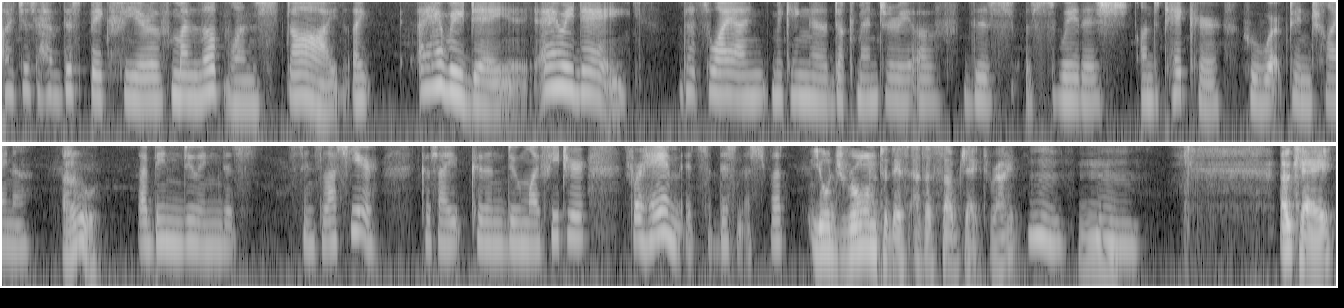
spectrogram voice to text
I just have this big fear of my loved ones died. Like every day, every day. That's why I'm making a documentary of this Swedish undertaker who worked in China. Oh, I've been doing this since last year because I couldn't do my feature. For him, it's a business, but you're drawn to this as a subject, right? Mm. Okay,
